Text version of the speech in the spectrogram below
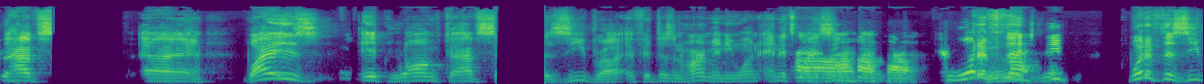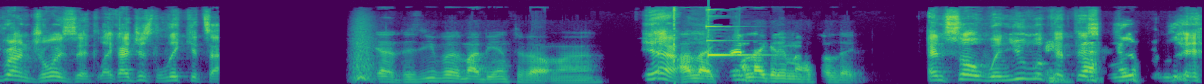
to have? Uh, why is it wrong to have sex with a zebra if it doesn't harm anyone and it's my ah. zebra? And what if You the zebra, what if the zebra enjoys it? Like I just lick its ass. yeah, the zebra might be into that, man. Yeah. I like I like it in my like. And so when you look at this lib-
